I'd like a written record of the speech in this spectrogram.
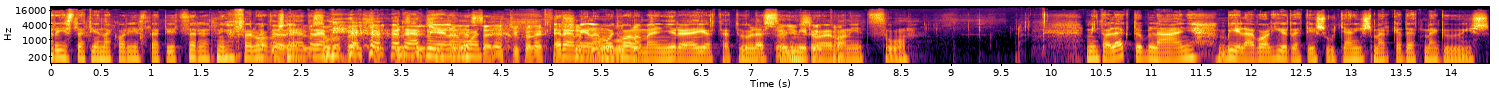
részletének a részletét szeretném felolvasni. Hát, hát szól a közlés, remélem, hogy, szeretjük a Remélem, hogy valamennyire érthető lesz, Köszönjük hogy miről szépen. van itt szó. Mint a legtöbb lány, Bélával hirdetés útján ismerkedett meg ő is.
